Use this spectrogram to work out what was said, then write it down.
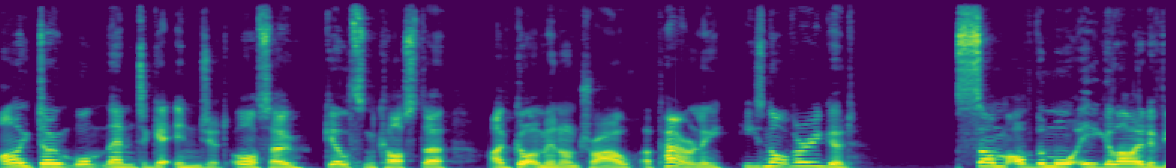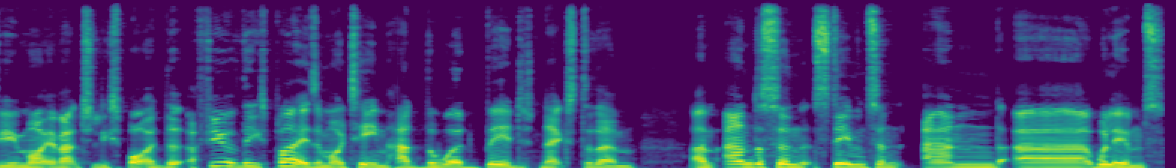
I don't want them to get injured. Also, Gilson Costa, I've got him in on trial. Apparently, he's not very good some of the more eagle eyed of you might have actually spotted that a few of these players in my team had the word bid next to them. Um, Anderson, Stevenson, and uh, Williams.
